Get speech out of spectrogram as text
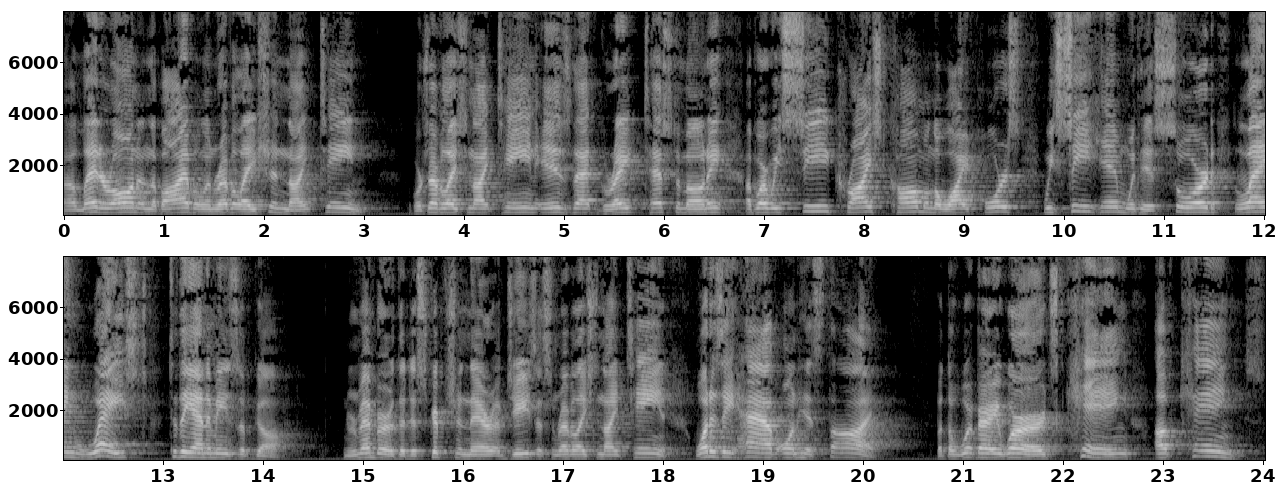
uh, later on in the Bible in Revelation 19. Of course, Revelation 19 is that great testimony of where we see Christ come on the white horse. We see him with his sword laying waste to the enemies of God. remember the description there of Jesus in Revelation 19. What does he have on his thigh? But the very words, King of Kings.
